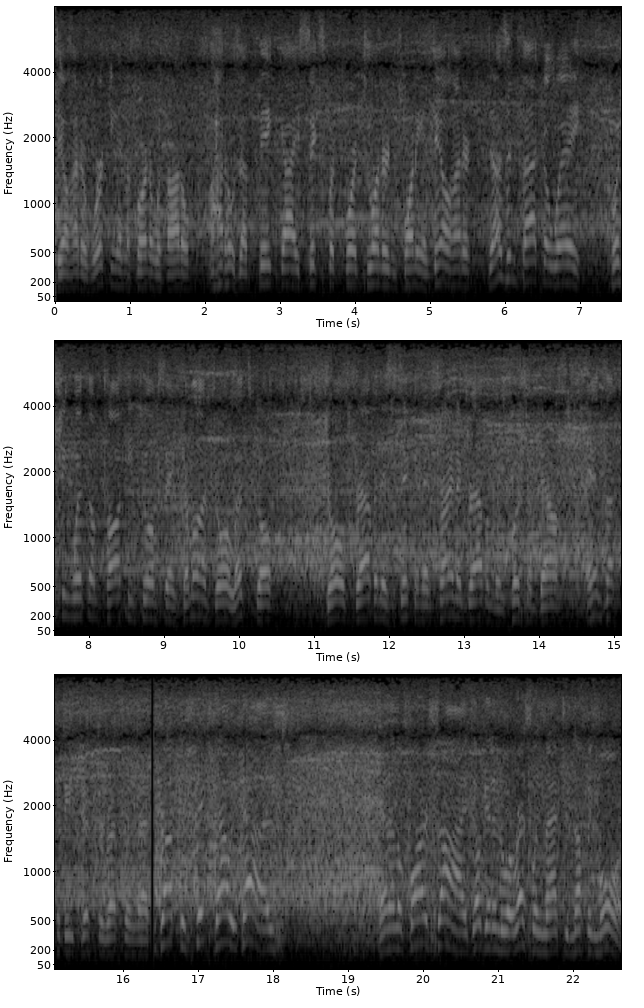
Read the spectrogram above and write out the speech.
Dale Hunter working in the corner with Otto. Otto's a big guy, six foot four, 220, and Dale Hunter doesn't back away, pushing with him, talking to him, saying, come on, Joel, let's go. Joel's grabbing his stick and then trying to grab him and push him down. Ends up to be just a wrestling match. Drop the sticks, now he does. And on the far side, they'll get into a wrestling match and nothing more.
